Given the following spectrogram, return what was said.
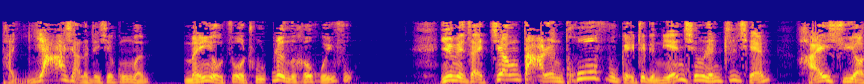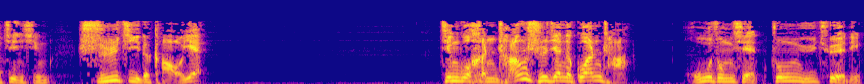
他压下了这些公文，没有做出任何回复，因为在将大任托付给这个年轻人之前，还需要进行实际的考验。经过很长时间的观察，胡宗宪终于确定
